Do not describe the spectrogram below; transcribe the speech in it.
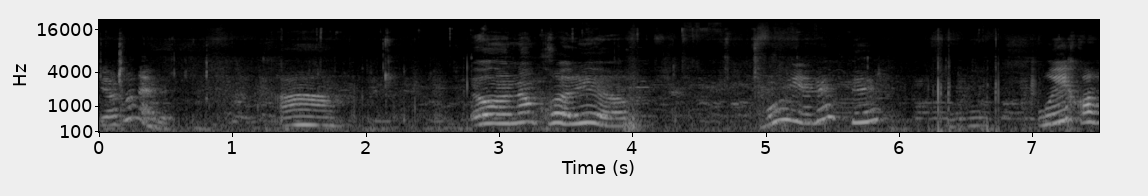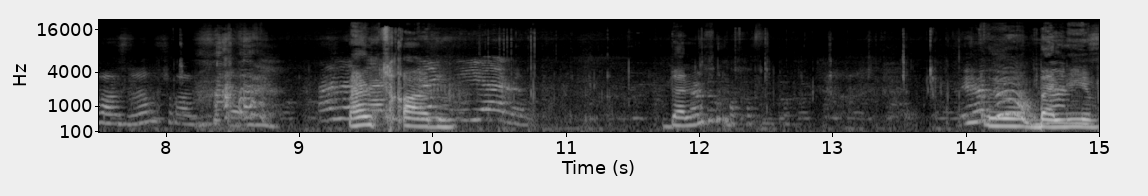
Ya bu nedir? Aa. E onu koruyor. Bu yelektir. Bu ilk kafasına mı çıkarmışlar? Ben çıkardım. Deli. E, Yok belliyim.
